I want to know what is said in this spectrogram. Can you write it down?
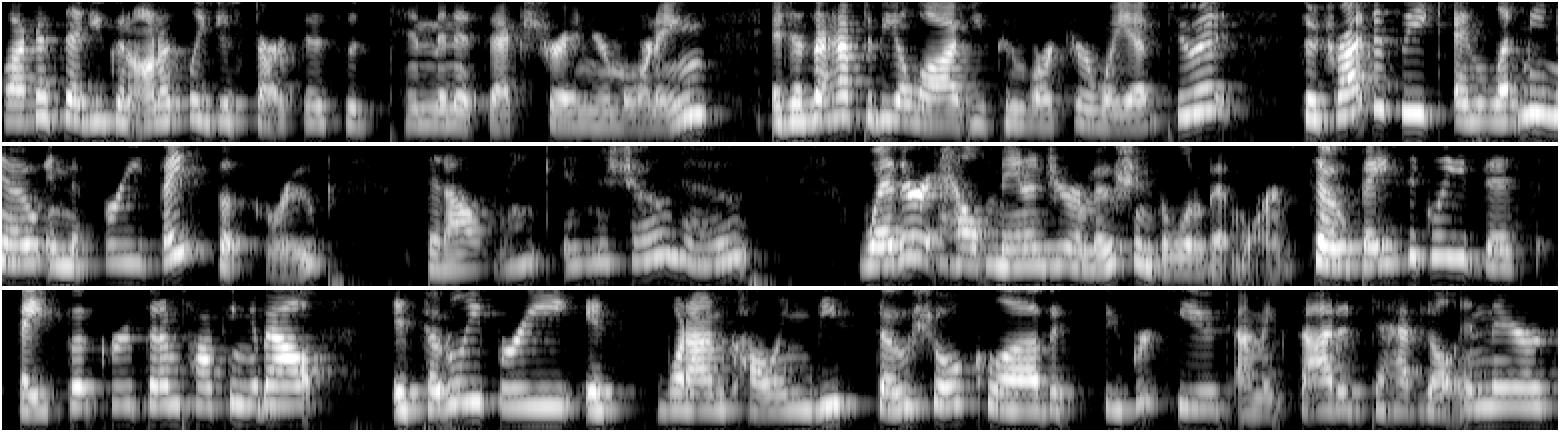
Like I said, you can honestly just start this with 10 minutes extra in your morning. It doesn't have to be a lot, you can work your way up to it. So try it this week and let me know in the free Facebook group that I'll link in the show notes whether it helped manage your emotions a little bit more. So basically, this Facebook group that I'm talking about is totally free. It's what I'm calling the social club. It's super cute. I'm excited to have y'all in there.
